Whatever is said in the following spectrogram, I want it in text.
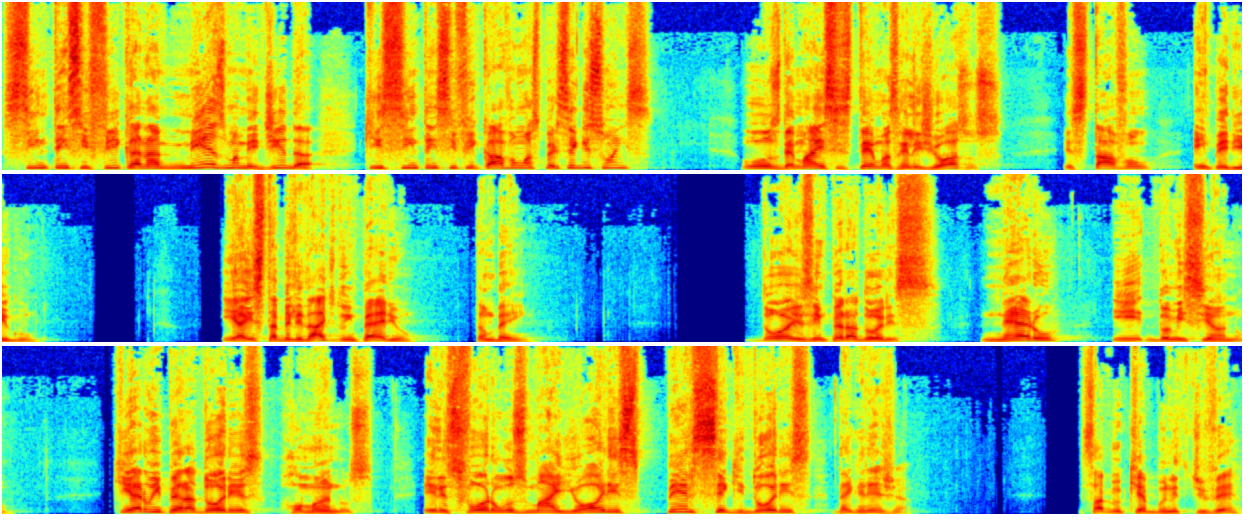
se intensifica na mesma medida que se intensificavam as perseguições. Os demais sistemas religiosos estavam em perigo e a estabilidade do império também. Dois imperadores, Nero e Domiciano, que eram imperadores romanos. Eles foram os maiores perseguidores da igreja. Sabe o que é bonito de ver?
